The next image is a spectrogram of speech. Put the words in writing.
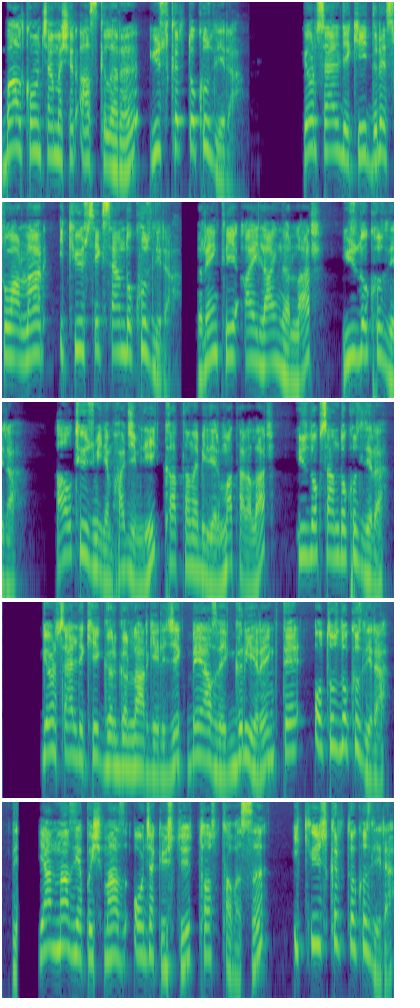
Balkon çamaşır askıları 149 lira. Görseldeki dresuarlar 289 lira. Renkli eyelinerlar 109 lira. 600 milim hacimli katlanabilir mataralar 199 lira. Görseldeki gırgırlar gelecek beyaz ve gri renkte 39 lira. Yanmaz yapışmaz ocaküstü tost tavası 249 lira.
